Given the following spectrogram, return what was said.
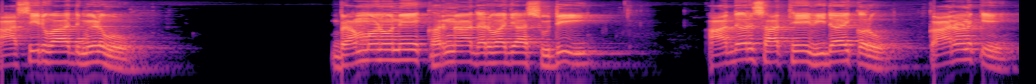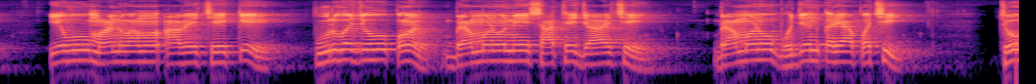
આશીર્વાદ મેળવો. બ્રાહ્મણોને ઘરના દરવાજા સુધી આદર સાથે વિદાય કરો, કારણ કે એવું માનવામાં આવે છે કે પૂર્વજો પણ બ્રાહ્મણોને સાથે જાય છે. બ્રાહ્મણો ભોજન કર્યા પછી જો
